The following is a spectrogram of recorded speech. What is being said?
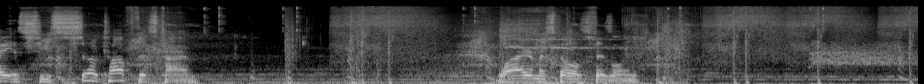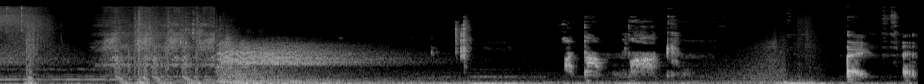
Why is she so tough this time? Why are my spells fizzling? What the fuck? Alright, alright,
